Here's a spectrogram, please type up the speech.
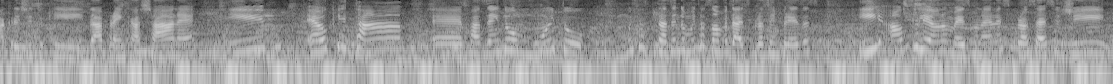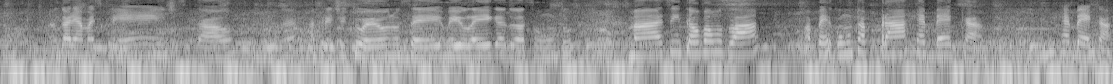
acredito que dá para encaixar, né? E é o que está é, fazendo muito, muito, trazendo muitas novidades para as empresas e auxiliando mesmo né, nesse processo de angariar mais clientes e tal, né? Acredito eu, não sei, meio leiga do assunto. Mas então vamos lá, uma pergunta para Rebeca. Rebeca,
